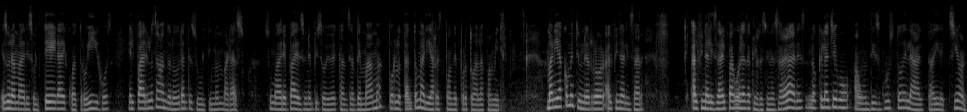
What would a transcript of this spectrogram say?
Es una madre soltera de cuatro hijos. El padre los abandonó durante su último embarazo. Su madre padece un episodio de cáncer de mama, por lo tanto María responde por toda la familia. María cometió un error al finalizar al finalizar el pago de las declaraciones salariales, lo que la llevó a un disgusto de la alta dirección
